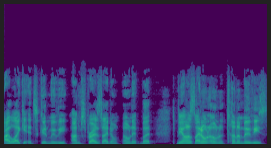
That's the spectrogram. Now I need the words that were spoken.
I like it. It's a good movie. I'm surprised I don't own it, but to be honest, I don't own a ton of movies.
